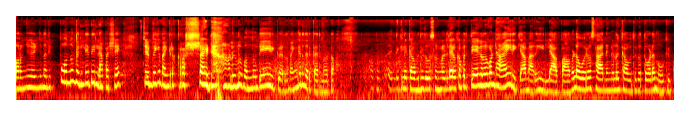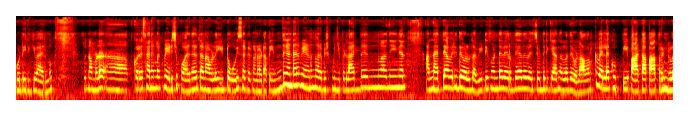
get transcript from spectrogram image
പറഞ്ഞു കഴിഞ്ഞാൽ ഇപ്പോൾ ഒന്നും വലിയതില്ല പക്ഷേ ചെയ്യുമ്പോഴത്തേക്കും ഭയങ്കര ക്രഷായിട്ട് ആളുകൾ വന്നുകൊണ്ടേയിരിക്കുമായിരുന്നു ഭയങ്കര തിരക്കായിരുന്നു കേട്ടോ. അപ്പോൾ എന്തെങ്കിലും അവധി ദിവസങ്ങളുടെ ഒക്കെ പ്രത്യേകത കൊണ്ടായിരിക്കാം അറിയില്ല. അപ്പോൾ അവൾ ഓരോ സാധനങ്ങളും കൗതുകത്തോടെ നോക്കിക്കൊണ്ടിരിക്കുമായിരുന്നു നമ്മൾ കുറേ സാധനങ്ങളൊക്കെ മേടിച്ച് പോയ നേരത്താണ് അവൾ ഈ ടോയ്സ് ഒക്കെ കണ്ടു കേട്ടോ. അപ്പോൾ എന്ത് കണ്ടാലും വേണമെന്ന് പറയും. പക്ഷേ കുഞ്ഞു പിള്ളേരുടെ എന്ന് പറഞ്ഞു കഴിഞ്ഞാൽ അന്നത്തെ അവർ ഇതേ ഉള്ളൂ. വീട്ടിൽ കൊണ്ട് വെറുതെ അത് വെച്ചുകൊണ്ടിരിക്കുക എന്നുള്ളതേ ഉള്ളൂ. അവർക്ക് വല്ല കുപ്പി പാട്ട പാത്രങ്ങൾ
